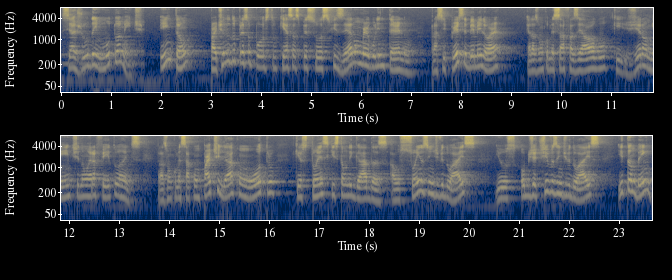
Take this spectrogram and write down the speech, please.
se ajudem mutuamente. Então, partindo do pressuposto que essas pessoas fizeram um mergulho interno para se perceber melhor, elas vão começar a fazer algo que geralmente não era feito antes. Elas vão começar a compartilhar com o outro questões que estão ligadas aos sonhos individuais e os objetivos individuais e também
